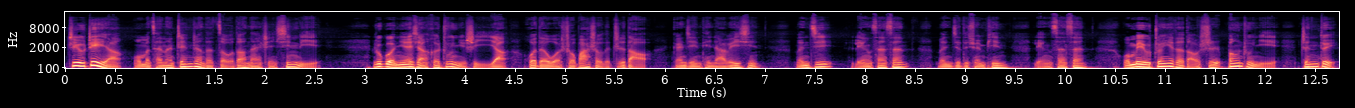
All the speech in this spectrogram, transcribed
只有这样，我们才能真正的走到男神心里。如果你也想和朱女士一样获得我手把手的指导，赶紧添加微信文姬零三三。文姬的全拼零三三，我们有专业的导师帮助你，针对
